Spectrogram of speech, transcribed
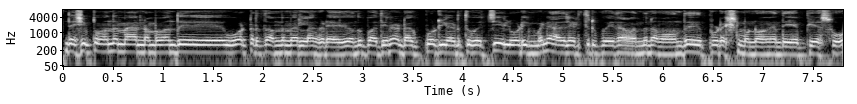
இந்த ஷிப்பை வந்து மே நம்ம வந்து ஓட்டுறது அந்த மாதிரிலாம் கிடையாது. இது வந்து பார்த்திங்கன்னா டக் போட்டில் எடுத்து வச்சு லோடிங் பண்ணி அதில் எடுத்துகிட்டு போய் தான் வந்து நம்ம வந்து ப்ரொடக்ஷன் பண்ணுவாங்க இந்த எபிஎஸ்ஓ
